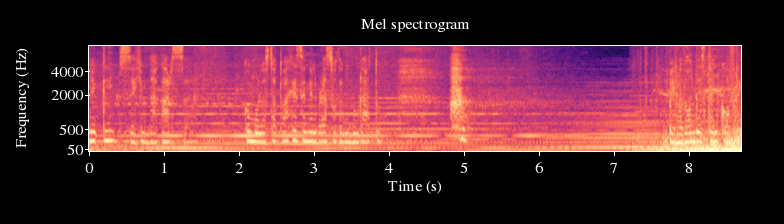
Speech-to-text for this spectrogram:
Un eclipse y una garza, como los tatuajes en el brazo de un urato. Pero ¿dónde está el cofre?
